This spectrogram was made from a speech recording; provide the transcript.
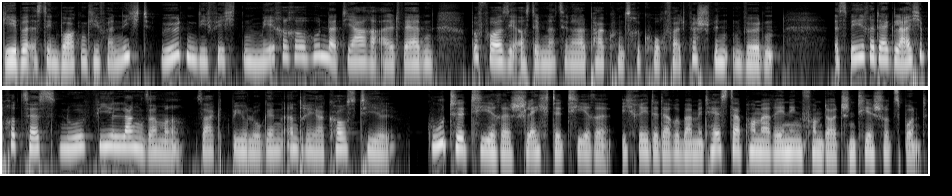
Gäbe es den Borkenkäfer nicht, würden die Fichten mehrere hundert Jahre alt werden, bevor sie aus dem Nationalpark Hunsrück-Hochwald verschwinden würden. Es wäre der gleiche Prozess, nur viel langsamer, sagt Biologin Andrea Kaustil. Gute Tiere, schlechte Tiere. Ich rede darüber mit Hester Pommerening vom Deutschen Tierschutzbund.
